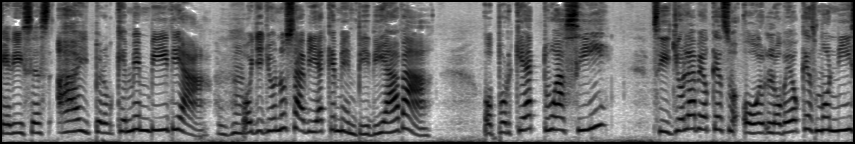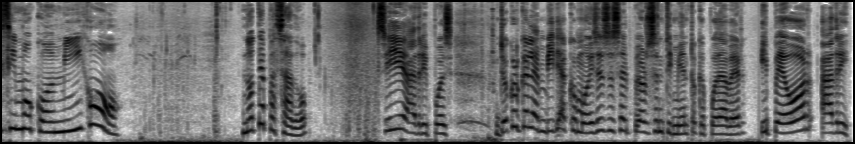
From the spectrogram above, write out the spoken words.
que dices, ay, pero qué me envidia? Oye, yo no sabía que me envidiaba. ¿O por qué actúa así? Si yo la veo que es, o lo veo que es monísimo conmigo. ¿No te ha pasado? Sí, Adri, pues yo creo que la envidia, como dices, es el peor sentimiento que puede haber. Y peor, Adri,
